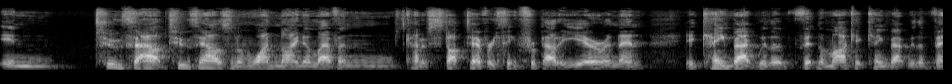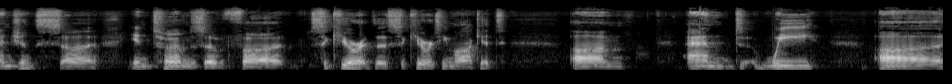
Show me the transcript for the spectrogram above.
in 2000, 2001, 9 11 kind of stopped everything for about a year. And then it came back with a, the market came back with a vengeance uh, in terms of uh, secure, the security market. Um, and we, uh,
